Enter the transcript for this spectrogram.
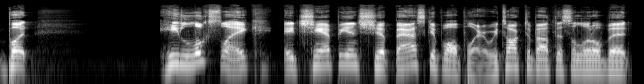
but he looks like a championship basketball player. We talked about this a little bit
